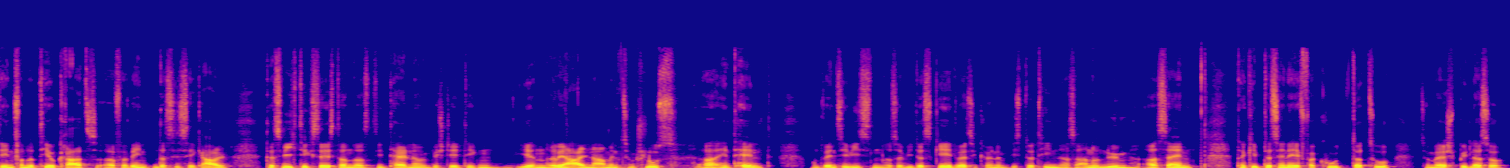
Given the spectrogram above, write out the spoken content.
den von der TU Graz äh, verwenden, das ist egal. Das Wichtigste ist dann, dass die Teilnahme bestätigen ihren realen Namen zum Schluss äh, enthält. Und wenn Sie wissen, also wie das geht, weil Sie können bis dorthin also anonym äh, sein, dann gibt es eine FAQ dazu. Zum Beispiel also,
